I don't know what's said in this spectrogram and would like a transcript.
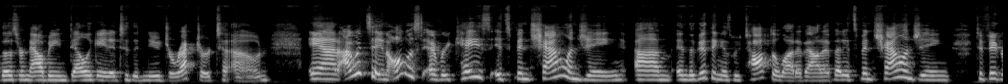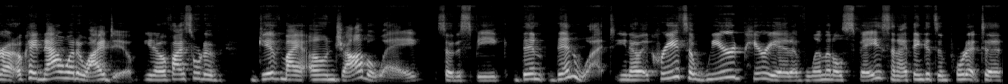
Those are now being delegated to the new director to own. And I would say in almost every case, it's been challenging. Um, and the good thing is we've talked a lot about it, but it's been challenging to figure out, okay, now what do I do? You know, if I sort of give my own job away so to speak then then what? You know it creates a weird period of liminal space and i think it's important to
